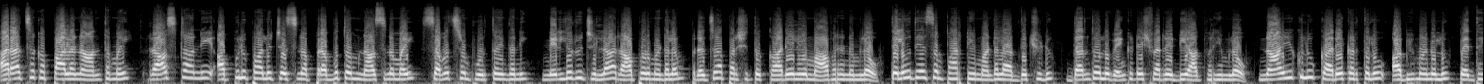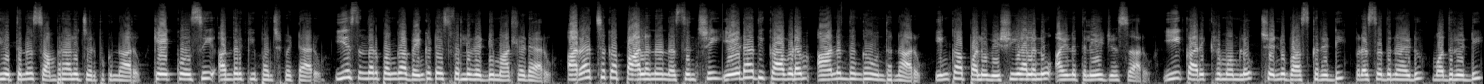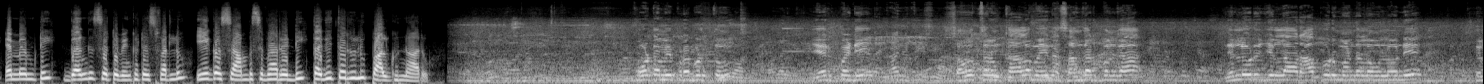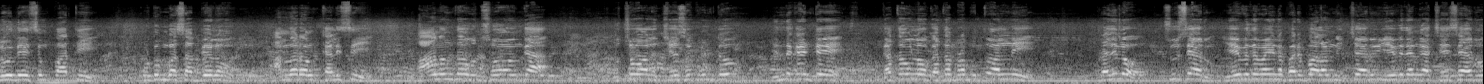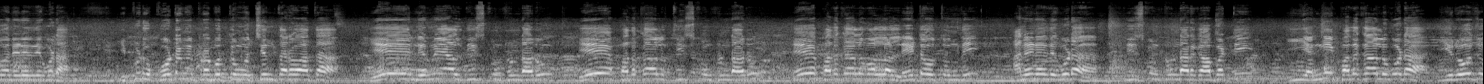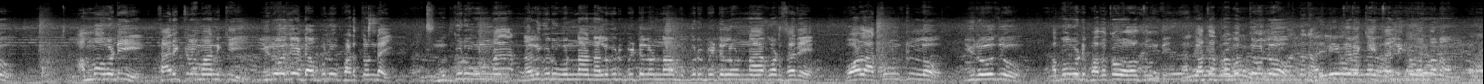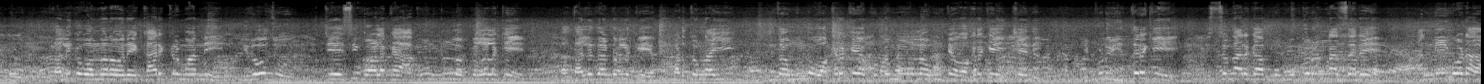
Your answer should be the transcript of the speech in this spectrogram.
అరాచక పాలన అంతమై రాష్ట్రాన్ని అప్పులు పాలు చేసిన ప్రభుత్వం నాశనమై సంవత్సరం పూర్తయిందని నెల్లూరు జిల్లా రాపూర్ మండలం ప్రజా పరిషత్ కార్యాలయం ఆవరణంలో తెలుగుదేశం పార్టీ మండల అధ్యక్షుడు దంతోలు వెంకటేశ్వరరెడ్డి ఆధ్వర్యంలో నాయకులు కార్యకర్తలు అభిమానులు పెద్ద ఎత్తున సంబరాలు జరుపుకున్నారు. కేక్ కోసి అందరికీ పంచిపెట్టారు. ఈ సందర్భంగా వెంకటేశ్వర్లు రెడ్డి మాట్లాడారు. అరాచక పాలన నశించి ఏడాది కావడం ఆనందంగా ఉందన్నారు. ఇంకా పలు విషయాలను ఆయన తెలియజేశారు. ఈ కార్యక్రమంలో చెన్ను భాస్కర్ రెడ్డి ప్రసాద్ నాయుడు మధురెడ్డి ఎంఎంటి గంగిశెట్టి వెంకటేశ్వర్లు ఈగ సాంబశివారెడ్డి తదితరులు పాల్గొన్నారు. కూటమి ప్రభుత్వం ఏర్పడి సంవత్సరం కాలమైన సందర్భంగా నెల్లూరు జిల్లా రాపూర్ మండలంలోనే తెలుగుదేశం పార్టీ కుటుంబ సభ్యులు అందరం కలిసి ఆనంద ఉత్సవంగా ఉత్సవాలు చేసుకుంటూ ఎందుకంటే గతంలో గత ప్రభుత్వాల్ని గదిలో చూశారు ఏ విధమైన పరిపాలన ఇచ్చారు ఏ విధంగా చేశారు అనేది కూడా. ఇప్పుడు కూటమి ప్రభుత్వం వచ్చిన తర్వాత ఏ నిర్ణయాలు తీసుకుంటున్నారు ఏ పథకాలు తీసుకుంటున్నారు ఏ పథకాల వల్ల లేట్ అవుతుంది అనేది కూడా తీసుకుంటున్నారు కాబట్టి ఈ అన్ని పథకాలు కూడా ఈరోజు అమ్మఒడి కార్యక్రమానికి ఈరోజే డబ్బులు పడుతున్నాయి. ముగ్గురు ఉన్నా నలుగురు ఉన్నా నలుగురు బిడ్డలున్నా ముగ్గురు బిడ్డలు ఉన్నా కూడా సరే వాళ్ళ అకౌంట్లలో ఈరోజు అమ్మఒడి పథకం అవుతుంది. గత ప్రభుత్వంలో ఇద్దరికి తల్లికి వందనం తల్లికి వందనం అనే కార్యక్రమాన్ని ఈరోజు చేసి వాళ్ళకి అకౌంట్లో పిల్లలకి వాళ్ళ తల్లిదండ్రులకి పడుతున్నాయి. ఇంతకుముందు ఒకరికే కుటుంబంలో ఉంటే ఒకరికే ఇచ్చేది. ఇప్పుడు ఇద్దరికి ఇస్తున్నారు కాబట్టి ముగ్గురున్నా సరే అన్నీ కూడా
